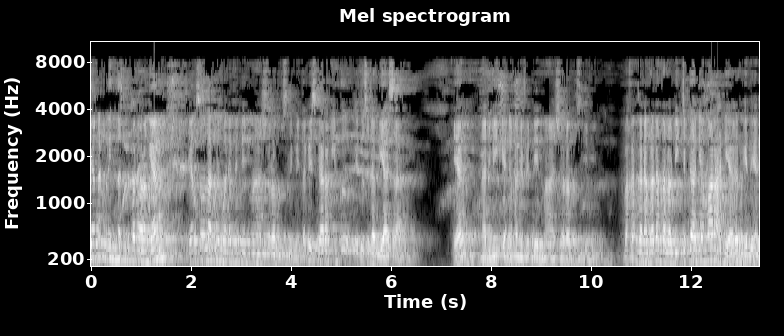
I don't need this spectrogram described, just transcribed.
Jangan melintas di depan orang yang yang sholat ikhwan fillah masyarakat muslimin. Tapi sekarang itu itu sudah biasa. Ya, nah demikian ikhwan fillah masyarakat muslimin. Bahkan kadang-kadang kalau dicegah dia marah dia kan begitu ya.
